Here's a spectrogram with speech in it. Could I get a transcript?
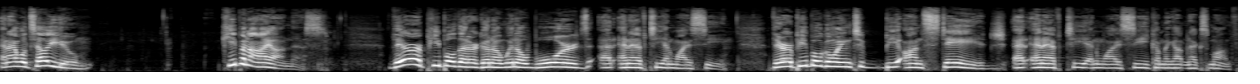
and I will tell you, keep an eye on this. There are people that are going to win awards at NFT NYC. There are people going to be on stage at NFT NYC coming up next month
